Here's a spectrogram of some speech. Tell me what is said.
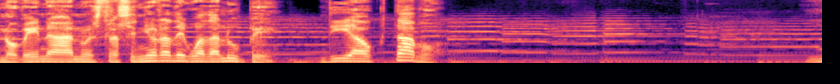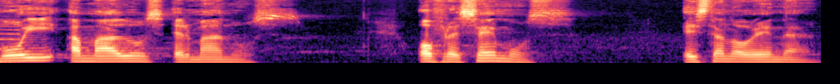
Novena a Nuestra Señora de Guadalupe, día octavo. Muy amados hermanos, ofrecemos esta novena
